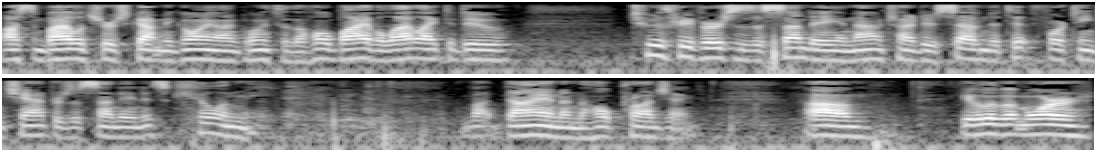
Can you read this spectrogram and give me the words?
Austin Bible Church got me going on going through the whole Bible. I like to do two or three verses a Sunday, and now I'm trying to do seven to t- 14 chapters a Sunday, and it's killing me. I'm about dying on the whole project. Um, give a little bit more.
